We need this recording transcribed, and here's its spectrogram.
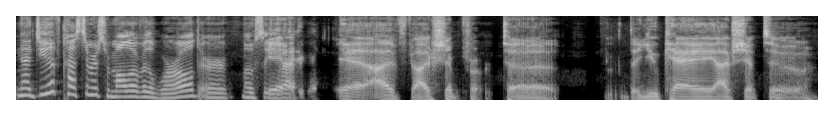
now, do you have customers from all over the world, or mostly? Yeah, yeah. I've I've shipped for, to the UK. I've shipped to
